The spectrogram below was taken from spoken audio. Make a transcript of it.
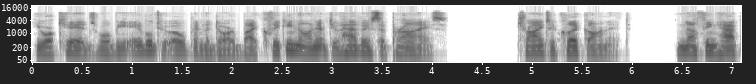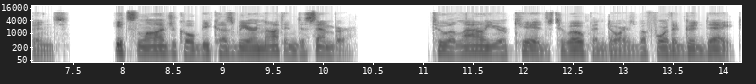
your kids will be able to open the door by clicking on it to have a surprise. Try to click on it. Nothing happens. It's logical because we are not in December. To allow your kids to open doors before the good date,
